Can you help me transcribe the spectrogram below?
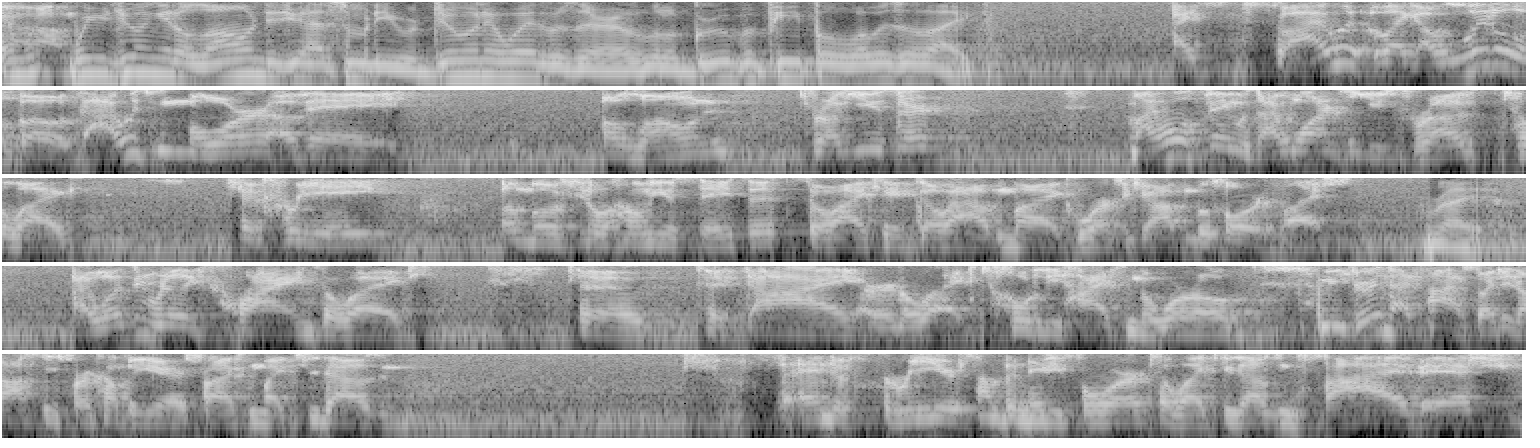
And Um, were you doing it alone? Did you have somebody you were doing it with? Was there a little group of people? What was it like? I so I was like a little of both. I was more of a alone drug user. My whole thing was I wanted to use drugs to like to create emotional homeostasis so I could go out and like work a job and move forward in life. Right. I wasn't really trying to like to to die or to like totally hide from the world. I mean, during that time, so I did oxys for a couple of years, probably from like 2000, end of three or something, maybe four, to like 2005 ish.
